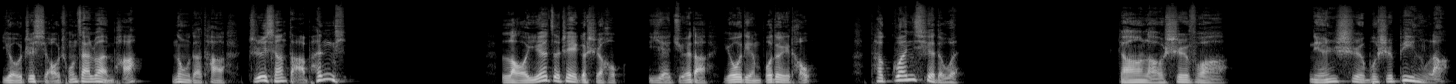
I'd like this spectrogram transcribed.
有只小虫在乱爬，弄得他只想打喷嚏。老爷子这个时候也觉得有点不对头，他关切的问：“张老师傅，您是不是病了？”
